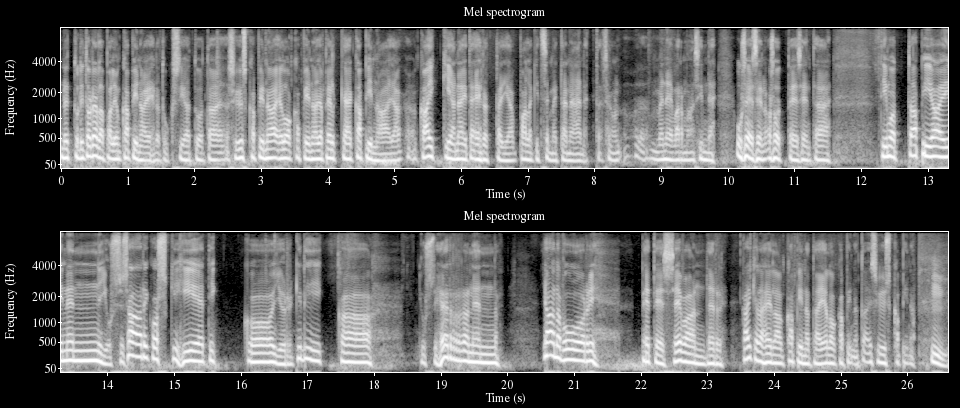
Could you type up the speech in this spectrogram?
Nyt tuli todella paljon kapinaehdotuksia, tuota, syyskapinaa, elokapinaa ja pelkkää kapinaa ja kaikkia näitä ehdottajia palkitsemme tänään, että se on, menee varmaan sinne useaseen osoitteeseen tämä Timo Tapiainen, Jussi Saarikoski, Hietikko, Jyrki Liikkaa, Jussi Herranen, Jaana Vuori, Pete Sevander. Kaikilla heillä on kapina tai elokapina tai syyskapina. Mm.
